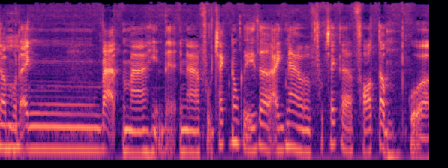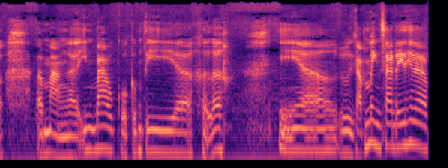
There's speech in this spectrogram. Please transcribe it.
cho một anh bạn mà hiện tại là phụ trách lúc đấy giờ anh là phụ trách là phó tổng của ờ, mảng ờ, inbound của công ty ờ, Khở Lơ thì uh, gửi gắm mình sang đấy thế là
